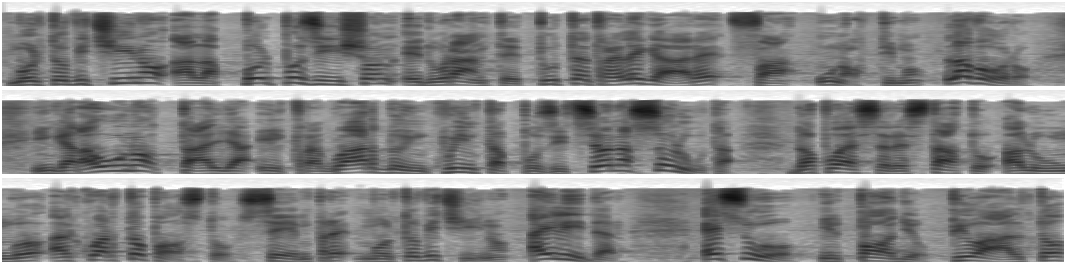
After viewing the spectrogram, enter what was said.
molto vicino alla pole position e durante tutte e tre le gare fa un ottimo lavoro. In gara 1 taglia il traguardo in quinta posizione assoluta, dopo essere stato a lungo al quarto posto, sempre molto vicino ai leader. È suo il podio più alto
